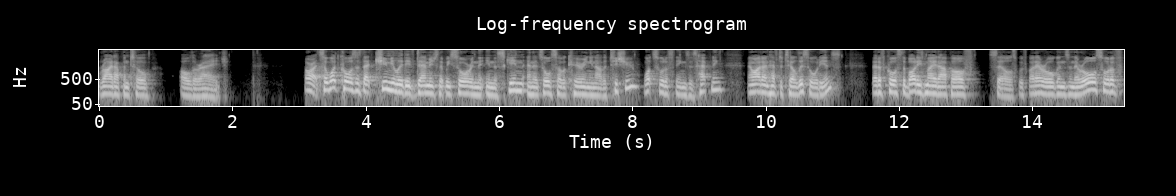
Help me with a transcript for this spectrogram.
right up until older age. All right, so what causes that cumulative damage that we saw in the, in the skin and it's also occurring in other tissue? What sort of things is happening? Now, I don't have to tell this audience that, of course, the body's made up of cells. We've got our organs and they're all sort of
